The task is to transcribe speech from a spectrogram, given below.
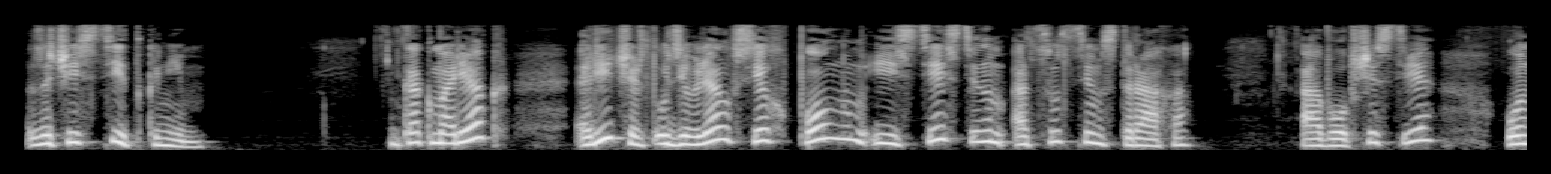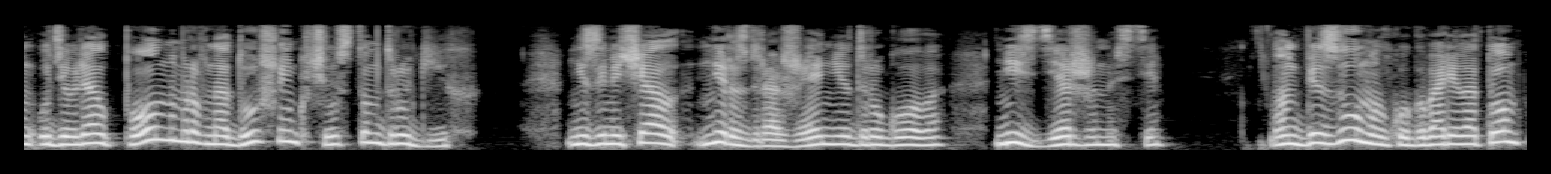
зачастит к ним. Как моряк, Ричард удивлял всех полным и естественным отсутствием страха, а в обществе он удивлял полным равнодушием к чувствам других не замечал ни раздражения другого, ни сдержанности. Он безумолку говорил о том,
